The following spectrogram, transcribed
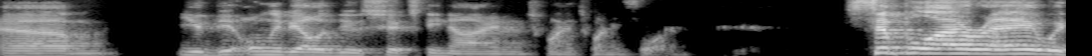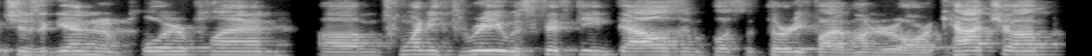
um, you'd be only be able to do 69 in 2024. Simple IRA, which is again an employer plan, um, 23 was 15,000 plus a $3,500 catch up.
